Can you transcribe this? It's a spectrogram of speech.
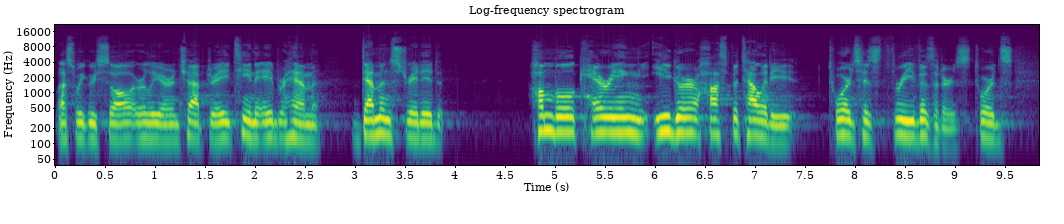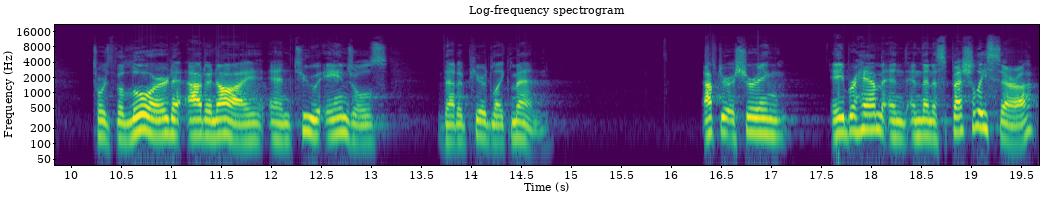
Last week we saw earlier in chapter 18, Abraham demonstrated humble, caring, eager hospitality towards his three visitors, towards, towards the Lord, Adonai, and two angels that appeared like men. After assuring Abraham and, and then especially Sarah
